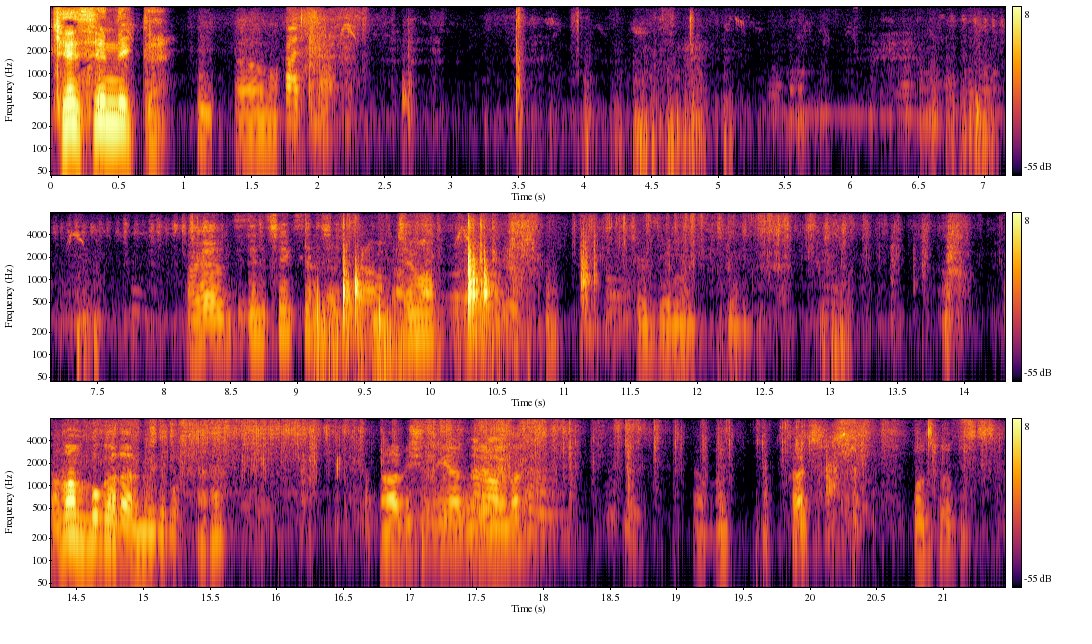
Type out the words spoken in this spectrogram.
Kesinlikle. Tamam. Ayağını dizini çeksene. Cemal. Çek Cemal. Tamam bu kadar mıydı bu? Abi şunu yazdır hemen. Tamam. Kaç? 30.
